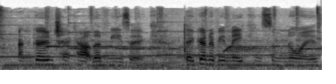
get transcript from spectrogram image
and go and check out their music. They're going to be making some noise.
